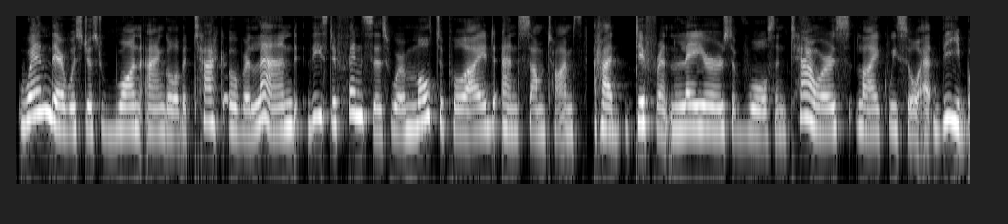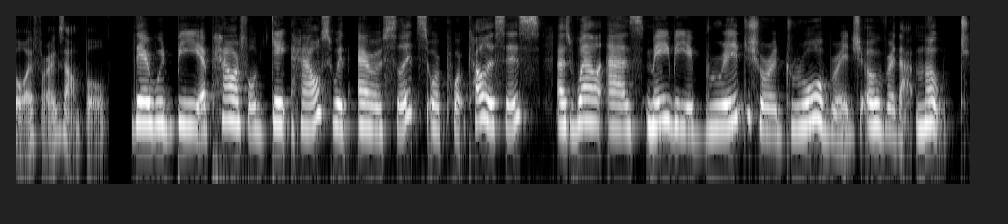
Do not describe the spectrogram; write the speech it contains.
When there was just one angle of attack over land, these defenses were multiplied and sometimes had different layers of walls and towers, like we saw at Viborg, for example. There would be a powerful gatehouse with arrow slits or portcullises, as well as maybe a bridge or a drawbridge over that moat.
